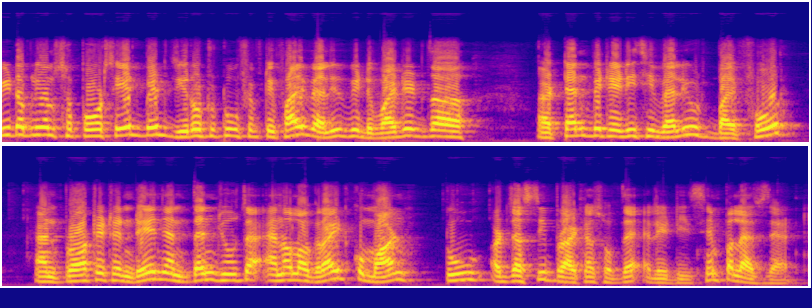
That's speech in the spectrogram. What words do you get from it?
PWM supports 8 bit 0 to 255 values, we divided the uh, 10 bit ADC value by 4 and brought it in range and then use the analog write command to adjust the brightness of the LED. Simple as that.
